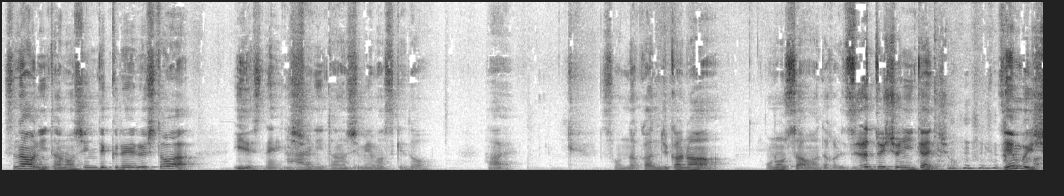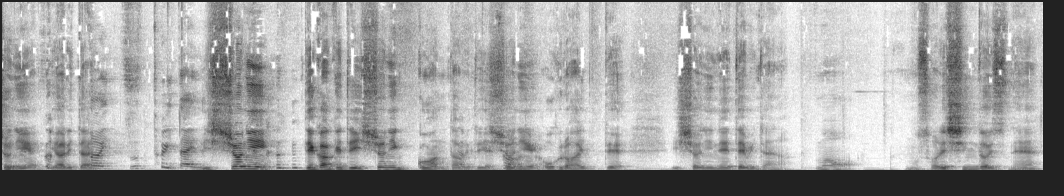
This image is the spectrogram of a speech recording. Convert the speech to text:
素直に楽しんでくれる人はいいですね。一緒に楽しめますけど。はい、そんな感じかな。小野さんはだからずっと一緒にいたいんでしょ。全部一緒にやりたい。ずっといたいです。一緒に 出かけて一緒にご飯食べて一緒にお風呂入って一緒に寝てみたいな。ももうそれしんどいですね。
